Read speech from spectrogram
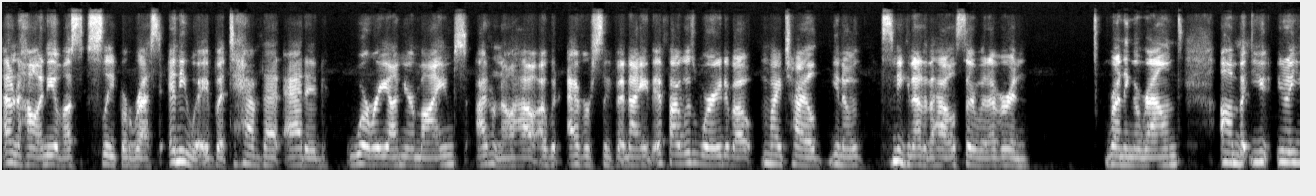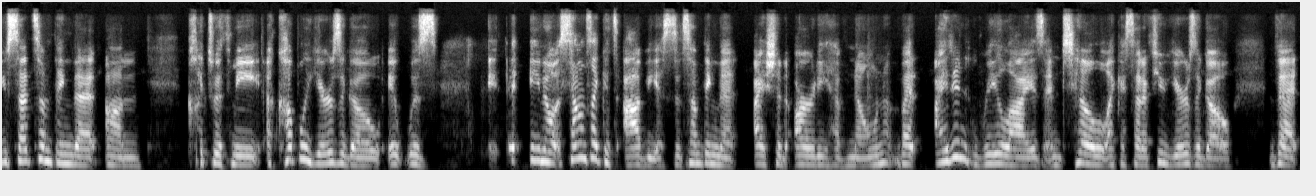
i don't know how any of us sleep or rest anyway but to have that added worry on your mind i don't know how i would ever sleep at night if i was worried about my child you know sneaking out of the house or whatever and running around um, but you you know you said something that um, clicked with me a couple years ago it was it, you know, it sounds like it's obvious. It's something that I should already have known, but I didn't realize until, like I said, a few years ago, that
